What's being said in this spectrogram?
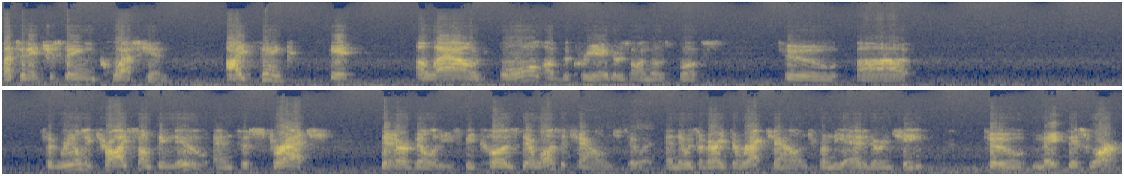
That's an interesting question. I think it allowed all of the creators on those books to uh, to really try something new and to stretch their abilities because there was a challenge to it and there was a very direct challenge from the editor in chief to make this work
